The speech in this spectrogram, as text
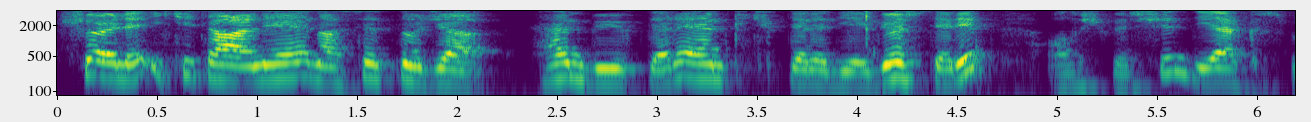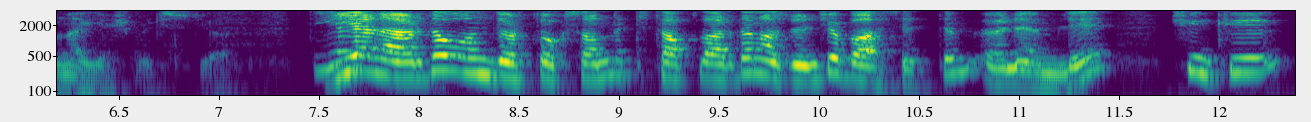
şöyle iki tane Nasrettin Hoca hem büyüklere hem küçüklere diye gösterip alışverişin diğer kısmına geçmek istiyorum. Diyanar'da 14.90'lık kitaplardan az önce bahsettim. Önemli. Çünkü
